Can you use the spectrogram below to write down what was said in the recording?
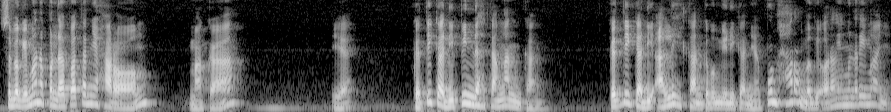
sebagaimana pendapatannya haram, maka ya ketika dipindah tangankan, ketika dialihkan kepemilikannya pun haram bagi orang yang menerimanya.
